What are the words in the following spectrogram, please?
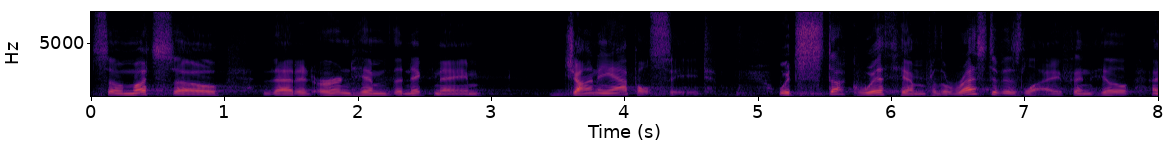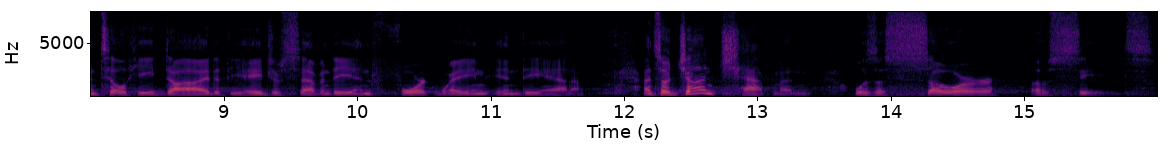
so much so that it earned him the nickname Johnny Appleseed which stuck with him for the rest of his life until he died at the age of 70 in Fort Wayne, Indiana. And so John Chapman was a sower of seeds,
